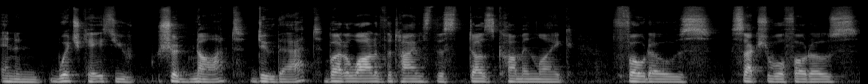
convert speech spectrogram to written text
and in which case you should not do that. But a lot of the times this does come in like photos, sexual photos,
